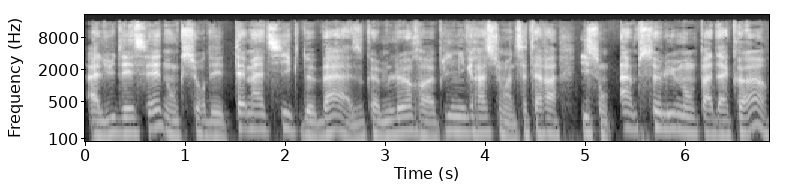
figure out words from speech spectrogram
à l'UDC, donc sur des thématiques de base comme l'Europe, l'immigration, etc., ils sont absolument pas d'accord.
